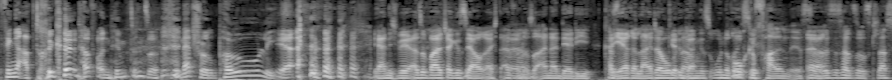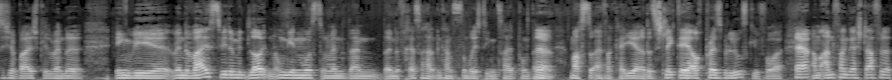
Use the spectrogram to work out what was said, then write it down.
Fingerabdrücke davon nimmt und so. Natural Police. Ja, ja nicht mehr. Also Walczak ist ja auch echt einfach Ja. nur so einer, der die Karriereleiter hochgegangen ist, ohne Rücksicht. hochgefallen ist. Ja. Das ist halt so das klassische Beispiel, wenn du irgendwie, wenn du weißt, wie du mit Leuten umgehen musst und wenn du dein, deine Fresse halten kannst zum richtigen Zeitpunkt, dann Ja. machst du einfach Karriere. Das schlägt dir ja auch Presbeluski vor. Ja. Am Anfang der Staffel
